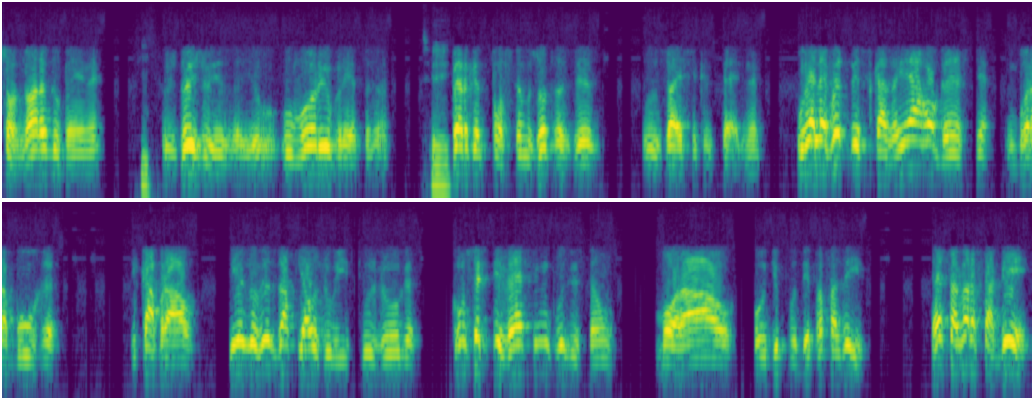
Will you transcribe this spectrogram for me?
sonoras do bem, né? Os dois juízes aí, o, o Moro e o Bretas. Né? Espero que possamos outras vezes usar esse critério, né? O relevante nesse caso aí é a arrogância, embora burra, de Cabral, e resolveu desafiar o juiz que o julga, como se ele tivesse em posição moral ou de poder para fazer isso. Resta agora saber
